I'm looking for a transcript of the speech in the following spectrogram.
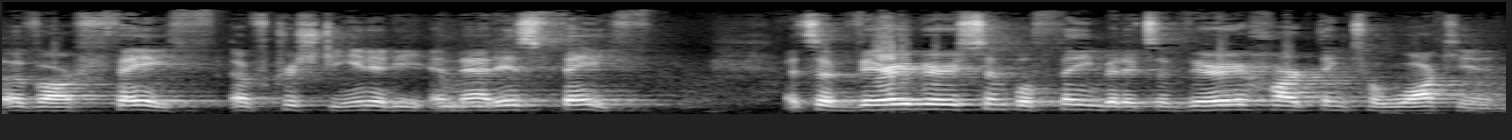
of our faith, of Christianity, and that is faith. It's a very, very simple thing, but it's a very hard thing to walk in.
